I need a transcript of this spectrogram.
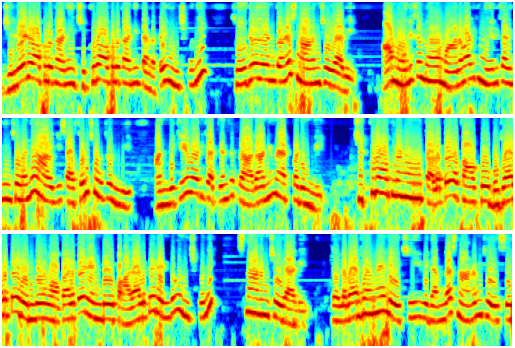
జిల్లేడు ఆకులు కానీ చిక్కుడు ఆకులు కానీ తలపై ఉంచుకుని సూర్యోదయంతోనే స్నానం చేయాలి. ఆ మూలికలు మానవాళికి మేలు కలిగించాలని ఆరోగ్య శాస్త్రం చెబుతుంది. అందుకే వాటికి అత్యంత ప్రాధాన్యం ఏర్పడింది. చిక్కుడు ఆకులను తలపై ఒక ఆకు భుజాలపై రెండు మోకాలపై రెండు పాదాలపై రెండు ఉంచుకుని స్నానం చేయాలి. తెల్లవారుజామునే లేచి విధంగా స్నానం చేసి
